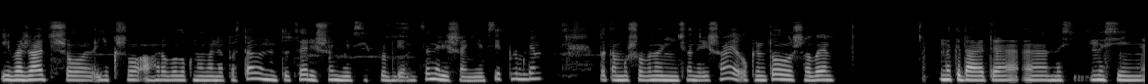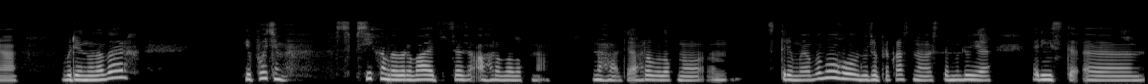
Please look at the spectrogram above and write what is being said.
і вважати, що якщо агроволокно в мене поставлене, то це рішення всіх проблем. Це не рішення всіх проблем, тому що воно нічого не рішає, окрім того, що ви накидаєте е, насі- насіння буряну наверх, і потім з психами вириваєте це з агроволокна. Нагадую, агроволокно стримує вологу, дуже прекрасно стимулює ріст е,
